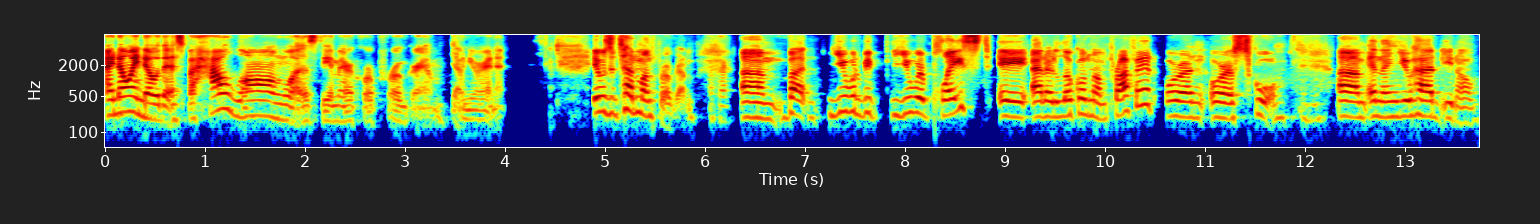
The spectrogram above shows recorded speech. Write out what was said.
I know I know this, but how long was the AmeriCorps program when you were in it? It was a 10 month program. Okay. Um, but you would be you were placed a at a local nonprofit or an or a school. Mm-hmm. Um, and then you had, you know,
